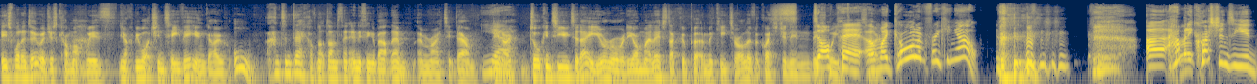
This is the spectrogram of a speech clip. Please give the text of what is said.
it's what I do. I just come up with, you know, I could be watching TV and go, oh, Ant and Dec, I've not done anything about them, and write it down. Yeah. You know, talking to you today, you're already on my list. I could put a Makita Oliver question in this Stop week. it. Oh so- Oh my God, I'm freaking out. uh, how many questions are you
